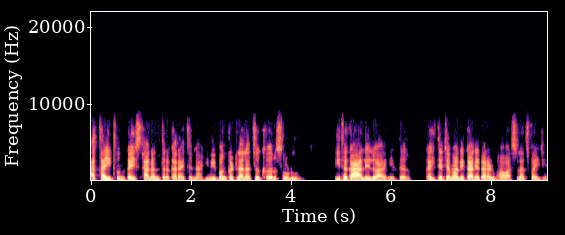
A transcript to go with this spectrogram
आता इथून काही स्थानांतर करायचं नाही. मी बंकटलालाचं घर सोडून इथं का आलेलो आहे? तर काही त्याच्यामागे कार्यकारण भाव असलाच पाहिजे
